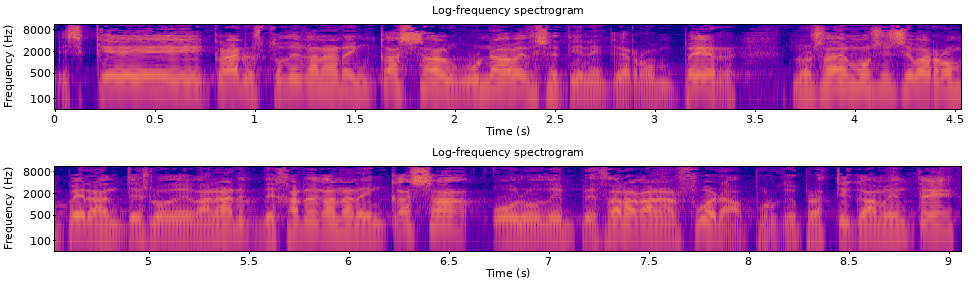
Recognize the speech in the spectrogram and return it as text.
Es que, claro, esto de ganar en casa alguna vez se tiene que romper. No sabemos si se va a romper antes lo de ganar, dejar de ganar en casa o lo de empezar a ganar fuera, porque prácticamente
